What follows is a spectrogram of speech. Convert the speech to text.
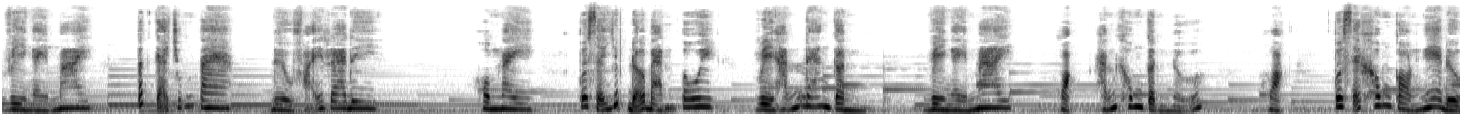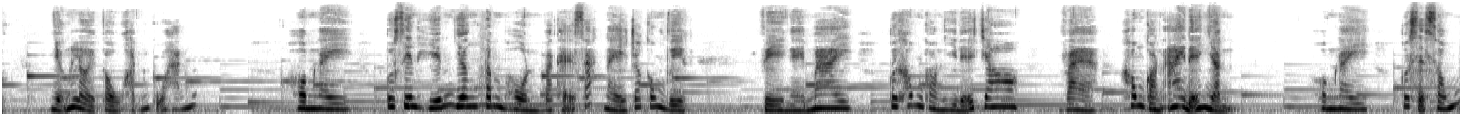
Vì ngày mai, tất cả chúng ta đều phải ra đi hôm nay tôi sẽ giúp đỡ bạn tôi vì hắn đang cần, vì ngày mai hoặc hắn không cần nữa, hoặc tôi sẽ không còn nghe được những lời cầu khẩn của hắn. Hôm nay tôi xin hiến dâng tâm hồn và thể xác này cho công việc, vì ngày mai tôi không còn gì để cho và không còn ai để nhận. Hôm nay tôi sẽ sống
